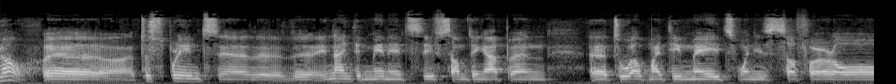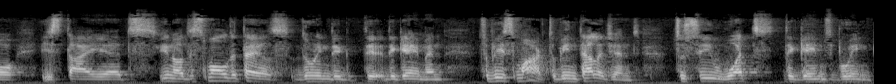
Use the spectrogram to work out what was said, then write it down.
know, uh, to sprint uh, the, the, in 19 minutes if something happened. Uh, to help my teammates when he suffer or he's tired, you know, the small details during the, the, the game and to be smart, to be intelligent, to see what the games bring.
